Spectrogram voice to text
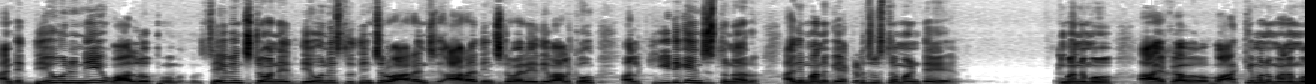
అంటే దేవునిని వాళ్ళు సేవించడం అనేది దేవుని స్థుతించడం ఆరా ఆరాధించడం అనేది వాళ్ళకు వాళ్ళు కీటిగా ఎంచుతున్నారు. అది మనకు ఎక్కడ చూస్తామంటే మనము ఆ యొక్క వాక్యమును మనము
